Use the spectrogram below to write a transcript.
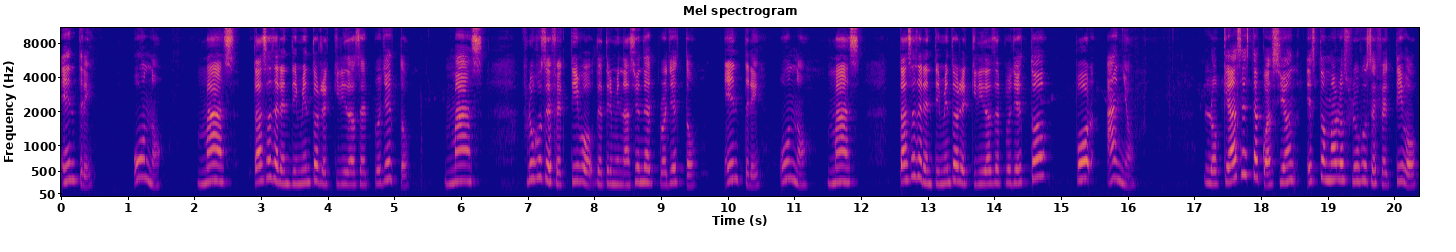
entre 1 más tasas de rendimiento requeridas del proyecto, más flujos de efectivo de terminación del proyecto, entre 1 más tasas de rendimiento requeridas del proyecto por año. Lo que hace esta ecuación es tomar los flujos de efectivo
